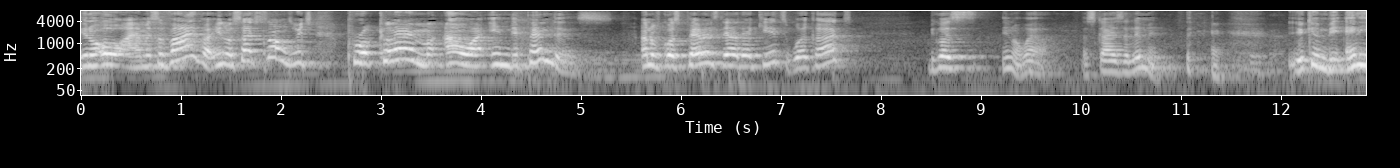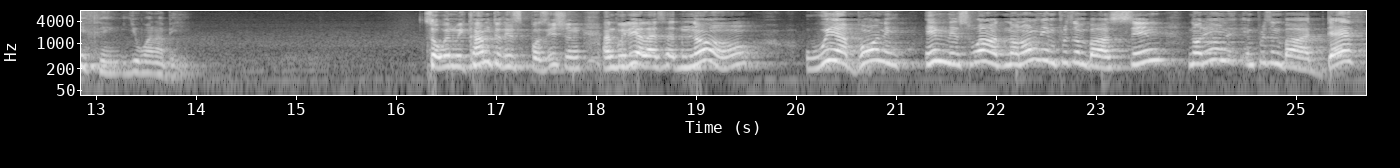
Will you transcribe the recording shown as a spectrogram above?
you know, oh, I am a survivor, you know, such songs which proclaim our independence. And of course, parents tell their kids, work hard, because, you know, well, the sky is the limit. you can be anything you want to be. So when we come to this position and we realize that no, we are born in, in this world not only imprisoned by our sin, not only imprisoned by our death,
